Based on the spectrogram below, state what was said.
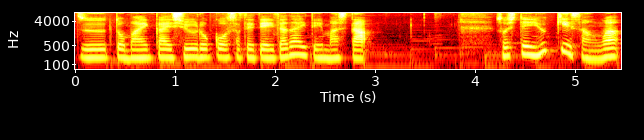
ずっと毎回収録をさせていただいていました。そしてユッキーさんは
